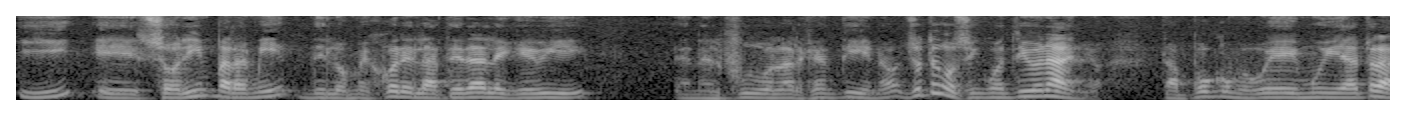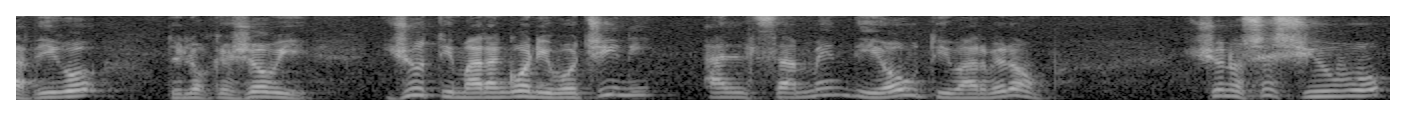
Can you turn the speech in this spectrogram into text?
y, eh, Sorín, para mí, de los mejores laterales que vi en el fútbol argentino. Yo tengo 51 años, tampoco me voy a ir muy atrás, digo, de lo que yo vi. Justi, Marangoni, Bocini, Alzamendi, Outi, Barberón. Yo no sé si hubo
